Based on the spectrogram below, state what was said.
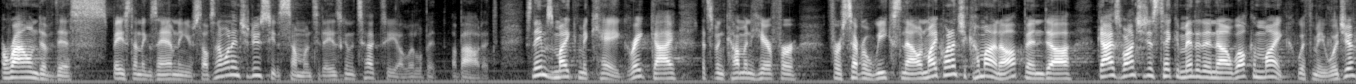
a round of this based on examining yourselves. And I want to introduce you to someone today who's going to talk to you a little bit about it. His name's Mike McKay, great guy that's been coming here for, for several weeks now. And Mike, why don't you come on up? And uh, guys, why don't you just take a minute and uh, welcome Mike with me, would you?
